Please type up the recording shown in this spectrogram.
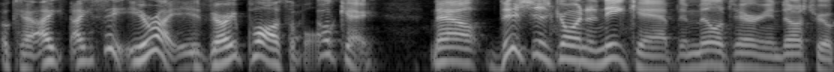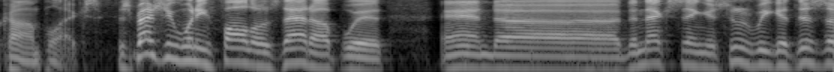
Okay, I, I see. You're right. It's very plausible. Okay. Now, this is going to kneecap the military industrial complex, especially when he follows that up with and uh, the next thing, as soon as we get this uh,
